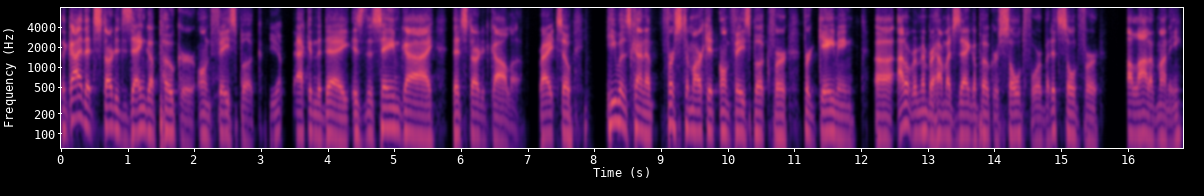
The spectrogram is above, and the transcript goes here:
the guy that started Zynga Poker on Facebook yep. back in the day is the same guy that started Gala, right? So he was kind of first to market on Facebook for for gaming. Uh, I don't remember how much Zynga Poker sold for, but it's sold for a lot of money.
